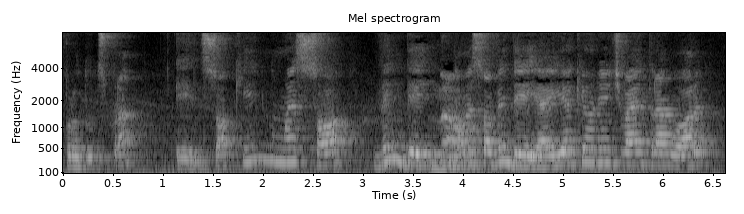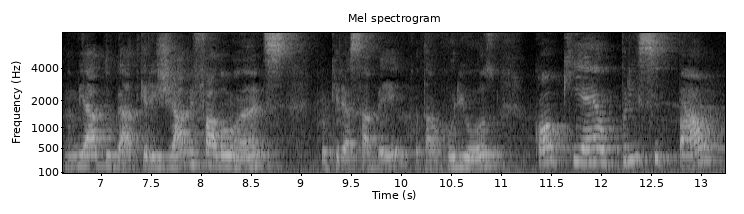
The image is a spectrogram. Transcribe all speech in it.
produtos para eles. Só que não é só vender. Não. é só vender. E aí é que onde a gente vai entrar agora no miado do gato, que ele já me falou antes, que eu queria saber, que eu estava curioso. Qual que é o principal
